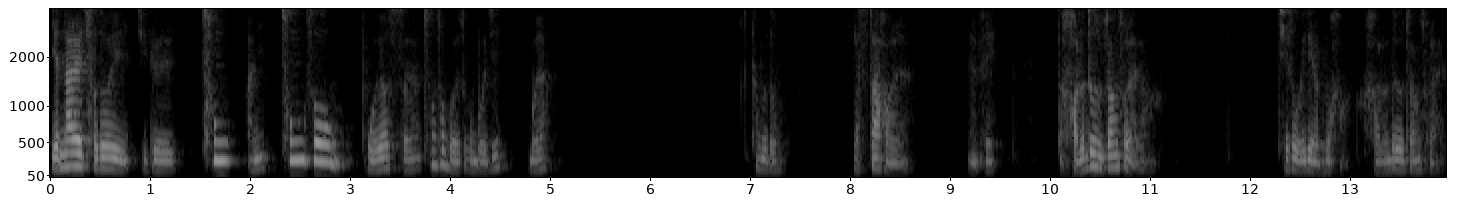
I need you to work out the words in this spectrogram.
옛날에저도지금청아니청소뭐였어요청소뭐였어뭐지뭐야看不懂，老师太好了， 免费，好的都是装出来的啊。其实我一点也不好，好的都是装出来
